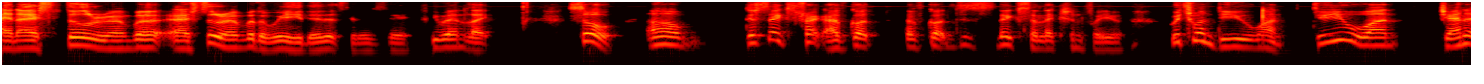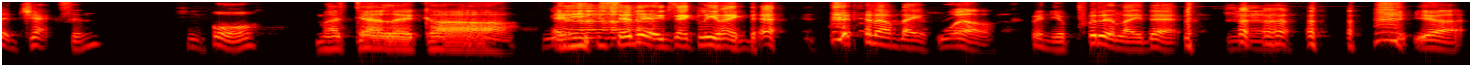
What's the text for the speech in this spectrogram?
And I still remember, I still remember the way he did it to this day. He went like, "So, um, this next track, I've got, I've got this next selection for you. Which one do you want? Do you want Janet Jackson or Metallica?" And he said it exactly like that. And I'm like, "Well, when you put it like that, Yeah. yeah,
